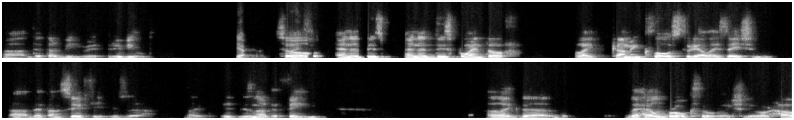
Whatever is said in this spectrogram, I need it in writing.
uh, that are being re revealed. Yeah. So nice. and at this and at this point of like coming close to realization uh, that unsafety is a like it is not a thing. Like the the hell broke through actually, or how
